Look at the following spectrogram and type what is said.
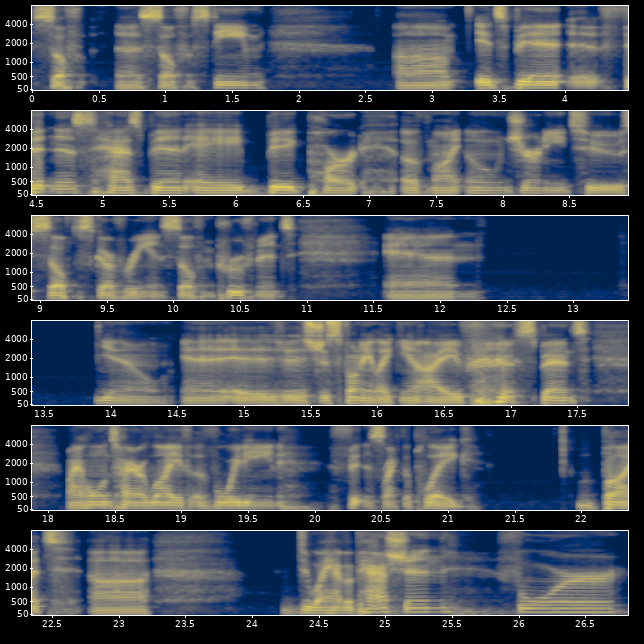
self uh, self esteem. Um, it's been fitness has been a big part of my own journey to self discovery and self improvement, and you know, and it, it's just funny. Like you know, I've spent my whole entire life avoiding fitness like the plague, but uh, do I have a passion for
